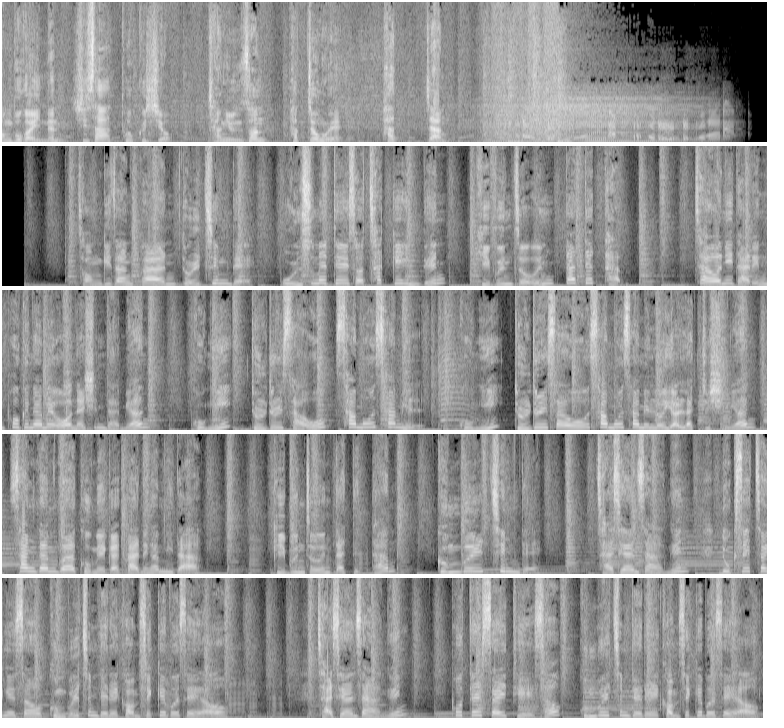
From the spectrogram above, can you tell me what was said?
정보가 있는 시사 토크쇼 장윤선 박정호의 팟짱 전기장판, 돌침대, 온수매트에서 찾기 힘든 기분 좋은 따뜻함. 차원이 다른 포근함을 원하신다면 02-2245-3531 02-2245-3531로 연락 주시면 상담과 구매가 가능합니다. 기분 좋은 따뜻함, 군불 침대. 자세한 사항은 녹색창에서 군불 침대를 검색해 보세요. 자세한 사항은 포털 사이트에서 군불 침대를 검색해 보세요.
